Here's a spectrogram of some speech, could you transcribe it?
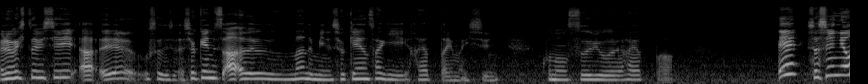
あれは人見知り？あえー、嘘ですね。初見です。あうんなんでみんな初見詐欺流行った？今一瞬この数秒で流行った。え？写真に収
